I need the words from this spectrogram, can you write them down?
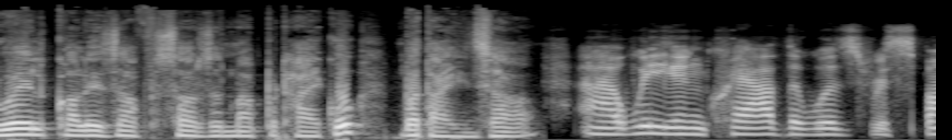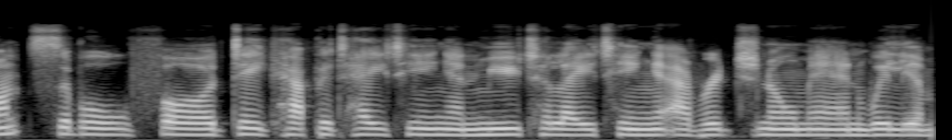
रोयल कलेज अफ सर्जनमा पठाएको बताइन्छ man William.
